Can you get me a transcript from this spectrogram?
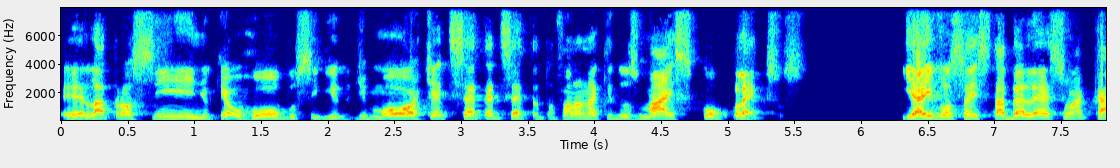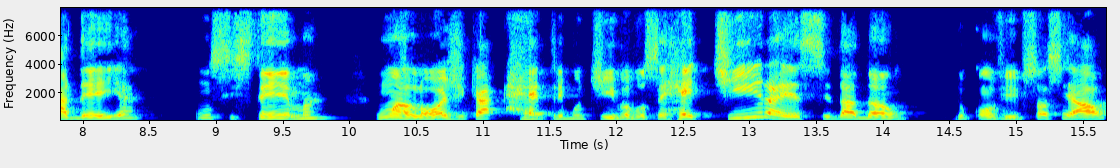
é, latrocínio, que é o roubo seguido de morte, etc, etc. Estou falando aqui dos mais complexos. E aí você estabelece uma cadeia, um sistema, uma lógica retributiva. Você retira esse cidadão do convívio social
